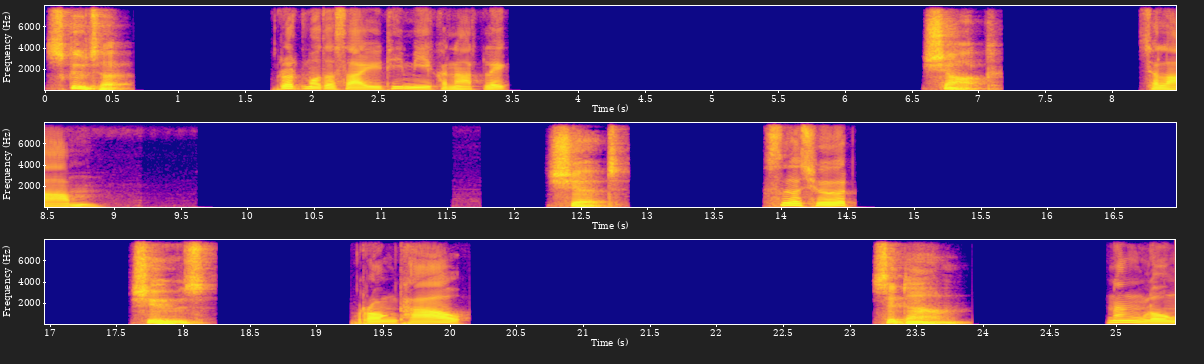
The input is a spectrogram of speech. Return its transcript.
scooter, รถมอเตอร์ไซค์ที่มีขนาดเล็ก shark, ฉลาม shirt, เสื้อเชิ้ต shoes, รองเท้า sit down, นั่งลง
